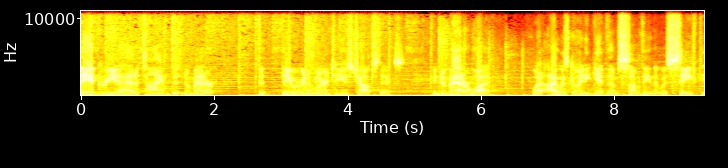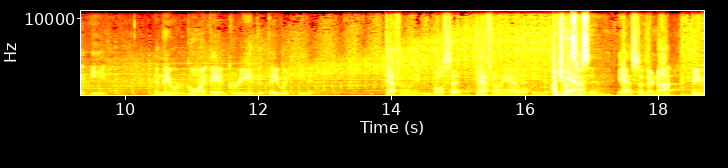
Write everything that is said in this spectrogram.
they agreed ahead of time that no matter that they were going to learn to use chopsticks, and no matter what, what I was going to give them something that was safe to eat, and they were going. They agreed that they would eat it. Definitely, you both said definitely I will eat it. I trust Yeah. you, Sam. Yeah, so they're not they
